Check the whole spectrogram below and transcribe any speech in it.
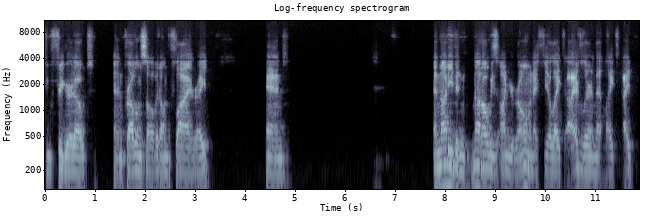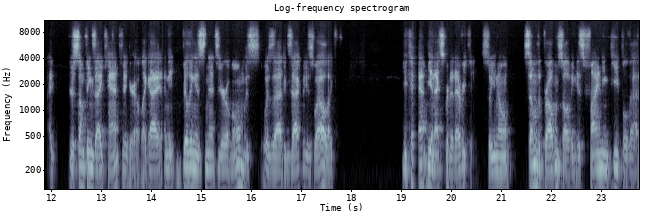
to figure it out and problem solve it on the fly, right? And and not even not always on your own. I feel like I've learned that like I I there's some things I can't figure out. Like I and building his net zero home was was that exactly as well. Like you can't be an expert at everything. So, you know, some of the problem solving is finding people that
